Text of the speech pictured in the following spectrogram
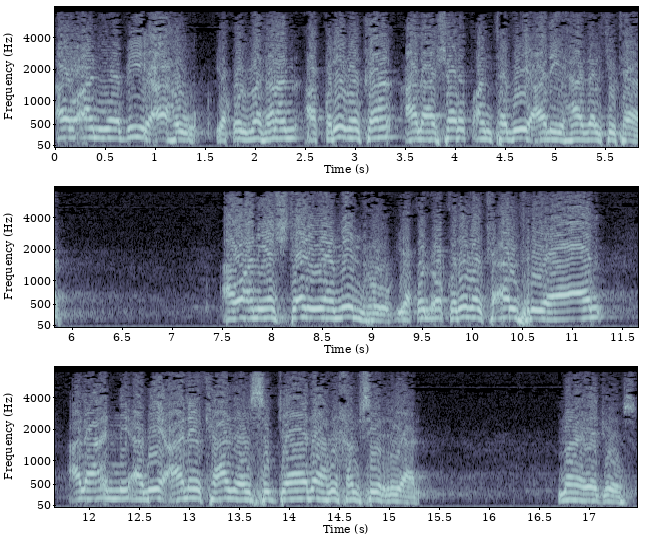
أو أن يبيعه. يقول مثلا أقرضك على شرط أن تبيع لي هذا الكتاب. أو أن يشتري منه. يقول أقرضك ألف ريال على أني أبيع عليك هذه السجادة بخمسين ريال. ما يجوز.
